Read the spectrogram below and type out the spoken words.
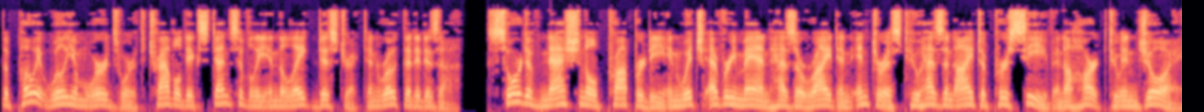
The poet William Wordsworth travelled extensively in the Lake District and wrote that it is a "...sort of national property in which every man has a right and interest who has an eye to perceive and a heart to enjoy."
